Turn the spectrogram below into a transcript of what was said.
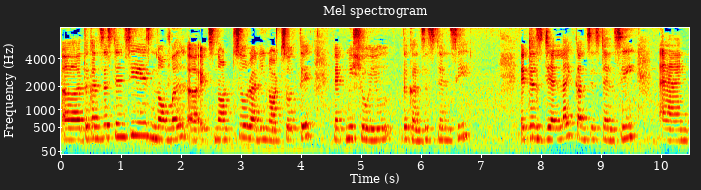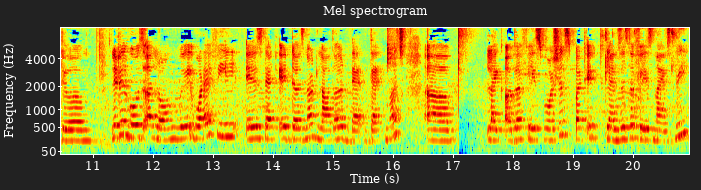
Uh, the consistency is normal, uh, it's not so runny, not so thick. Let me show you the consistency it is gel like consistency and um, little goes a long way what I feel is that it does not lather that, that much uh, like other face washes but it cleanses the face nicely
